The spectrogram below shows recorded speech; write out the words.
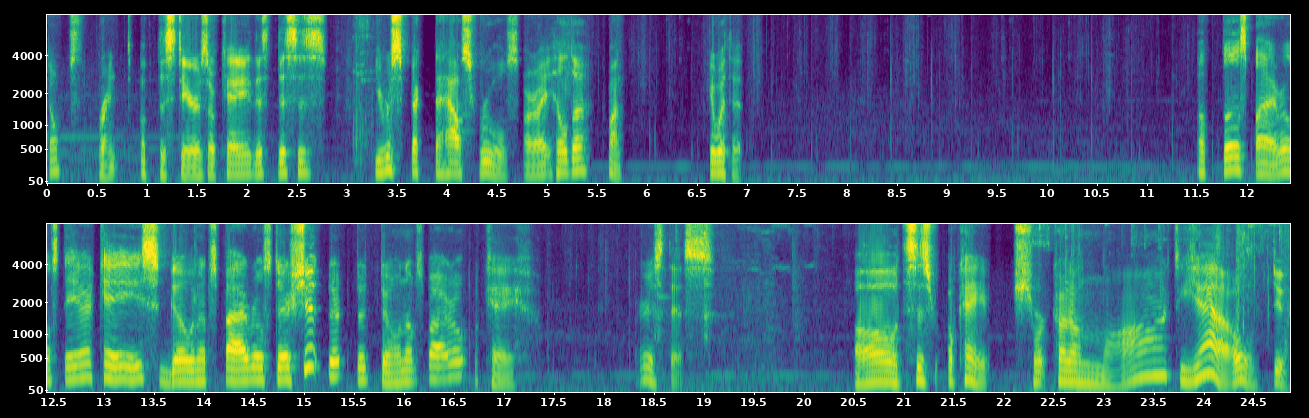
Don't sprint up the stairs, okay? This this is you respect the house rules, all right, Hilda? Come on. Get with it. Up the spiral staircase, going up spiral stair shit, going up spiral. Okay. Where is this? Oh, this is okay. Shortcut unlocked? Yeah. Oh, dude.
